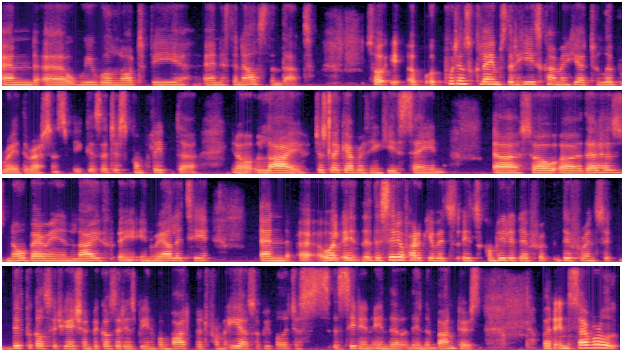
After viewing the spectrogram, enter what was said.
and uh, we will not be anything else than that. So uh, Putin's claims that he's coming here to liberate the Russian speakers are just complete, uh, you know, lie. Just like everything he's saying. Uh, so uh, that has no bearing in life, in reality and uh, well, in the city of Kharkiv, it's it's completely different, different, difficult situation because it is being bombarded from air, so people are just sitting in the in the bunkers. But in several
